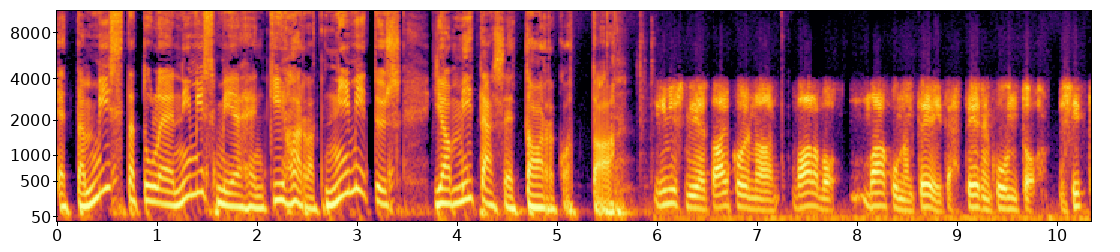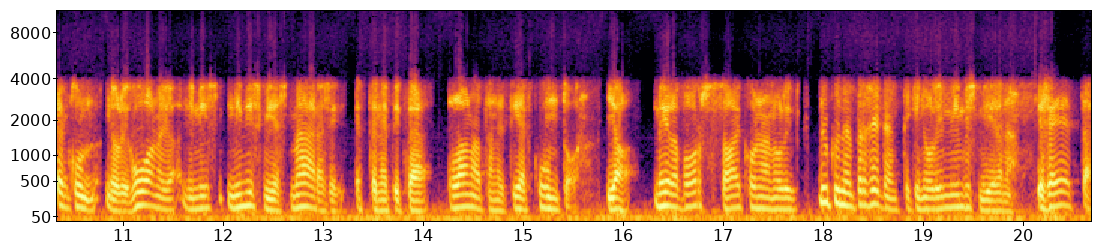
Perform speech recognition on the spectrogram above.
että mistä tulee nimismiehen kiharat nimitys ja mitä se tarkoittaa. nimismiehet aikoinaan valvo maakunnan teitä, teidän kuntoa. Ja sitten kun ne oli huonoja, nimis, nimismies määräsi, että ne pitää lanata ne tiet kuntoon. Ja meillä Vorsassa aikoinaan oli, nykyinen presidenttikin oli nimismiehenä. Ja se, että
